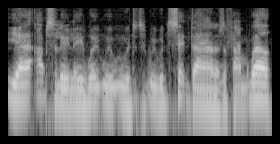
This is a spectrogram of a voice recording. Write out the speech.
yeah, absolutely. We, we, we would we would sit down as a family. Well,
